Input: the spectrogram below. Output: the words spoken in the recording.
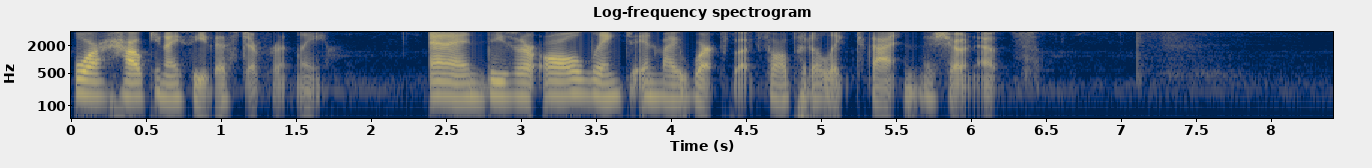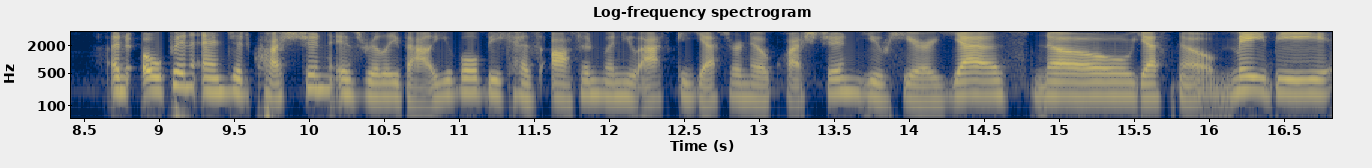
Or how can I see this differently? And these are all linked in my workbook. So I'll put a link to that in the show notes. An open ended question is really valuable because often when you ask a yes or no question, you hear yes, no, yes, no, maybe,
